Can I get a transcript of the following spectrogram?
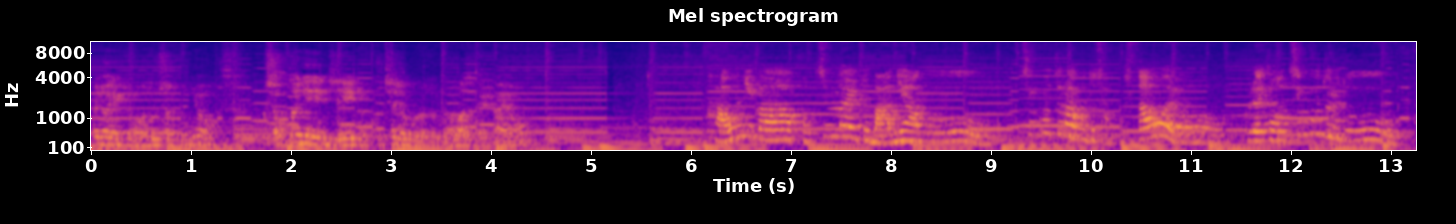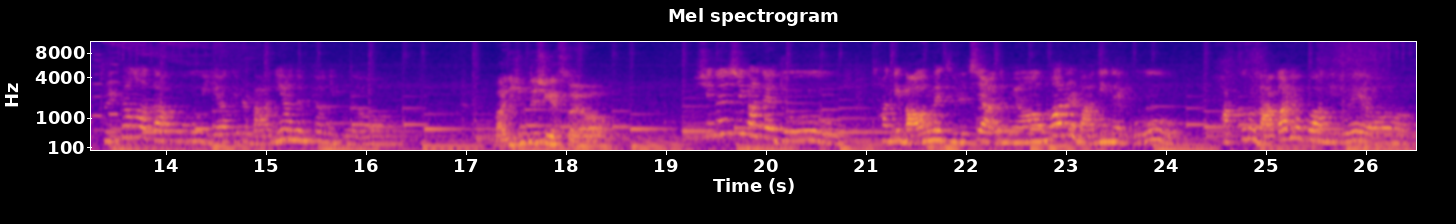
표정이 좀 어두우셨군요. 혹시 어떤 일인지 좀 구체적으로 좀 물어봐도 될까요? 가온이가 거친 말도 많이 하고 친구들하고도 자꾸 싸워요. 그래서 친구들도 불편하다고 이야기를 많이 하는 편이고요. 많이 힘드시겠어요. 쉬는 시간에도 자기 마음에 들지 않으면 화를 많이 내고 밖으로 나가려고 하기도 해요.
